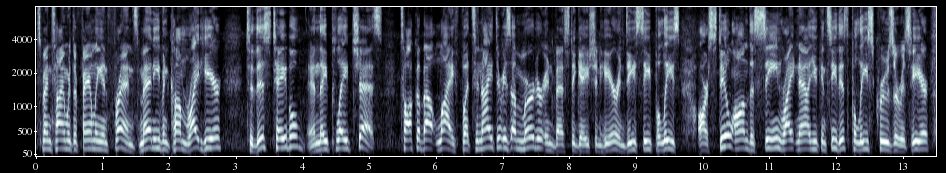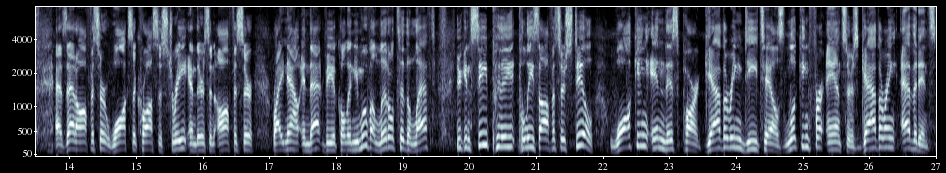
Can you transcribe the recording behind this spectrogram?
spend time with their family and friends. Men even come right here to this table and they play chess, talk about life. But tonight there is a murder investigation here, and D.C. police are still on the scene right now. You can see this police cruiser is here as that officer walks across the street, and there's an officer right now in that vehicle. And you move a little to the left, you can see police officers still walking in this park, gathering details details, looking for answers, gathering evidence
